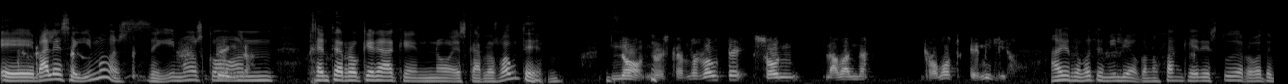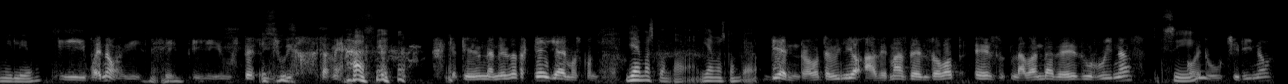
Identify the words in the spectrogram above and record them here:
Eh, vale, seguimos. Seguimos con gente rockera que no es Carlos Baute. No, no es Carlos Baute, son la banda Robot Emilio. Ay, Robot Emilio, con lo fan que eres tú de Robot Emilio. Y bueno, y, usted y su hija también, También. que tiene una anécdota que ya hemos contado. Ya hemos contado, ya hemos contado. Bien, Robot Emilio, además del robot, es la banda de Edu Ruinas, Sí. o Edu Chirinos,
